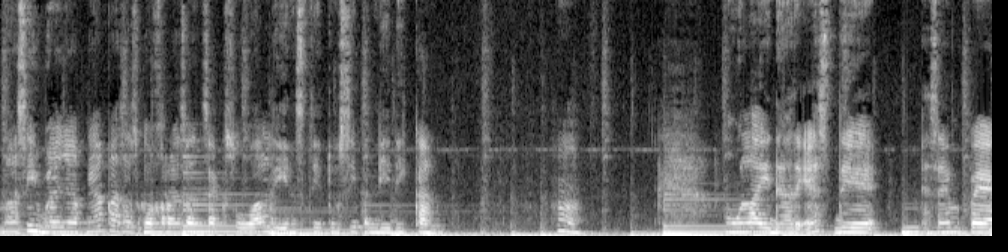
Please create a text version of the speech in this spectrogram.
masih banyaknya kasus kekerasan seksual di institusi pendidikan hmm. mulai dari SD SMP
